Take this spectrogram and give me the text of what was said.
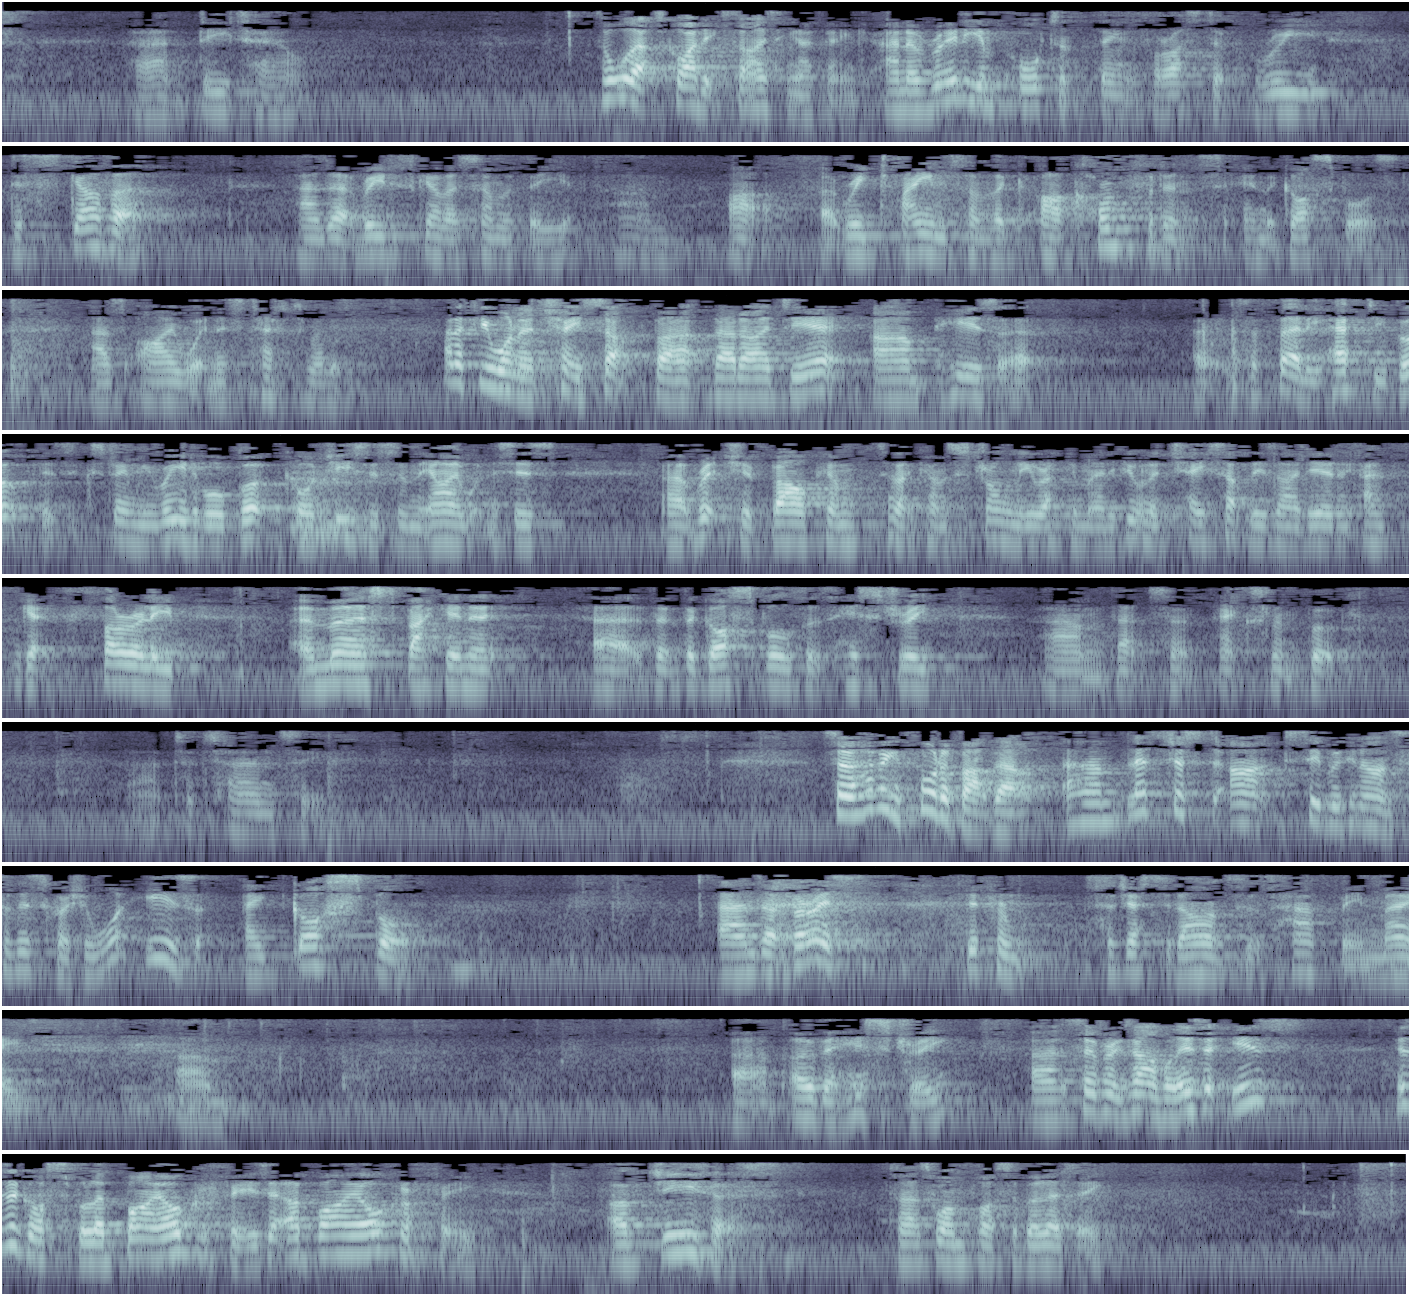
uh, detail. So, all that's quite exciting, I think, and a really important thing for us to rediscover and uh, rediscover some of the, um, uh, reclaim some of the, our confidence in the Gospels as eyewitness testimony. And if you want to chase up uh, that idea, um, here's a, it's a fairly hefty book. It's an extremely readable book called Jesus and the Eyewitnesses. Uh, Richard Bauckham, so that can strongly recommend. If you want to chase up these ideas and get thoroughly immersed back in it, uh, the, the, Gospels as history. Um, that's an excellent book uh, to turn to. So, having thought about that, um, let's just uh, see if we can answer this question: What is a gospel? And uh, various different suggested answers have been made um, um over history. Uh, so, for example, is, it, is, is a gospel a biography? Is it a biography of Jesus. So that's one possibility.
